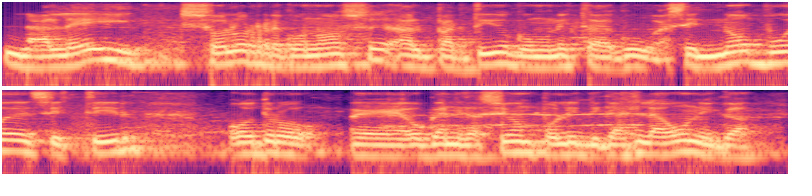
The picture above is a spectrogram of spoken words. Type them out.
La, ley solo reconoce al Partido Comunista de Cuba. Así no puede existir otra eh, organización política. Es la única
